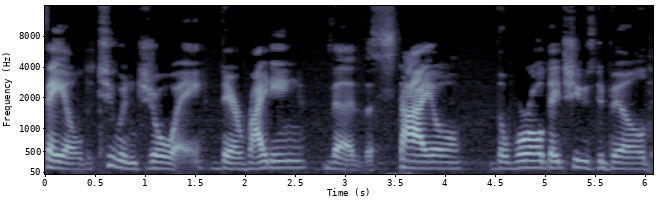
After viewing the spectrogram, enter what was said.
failed to enjoy their writing, the the style, the world they choose to build,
